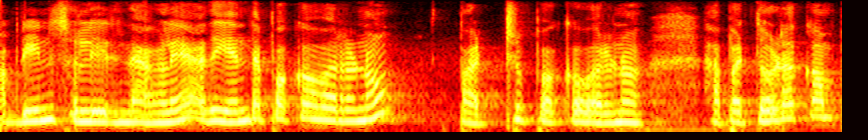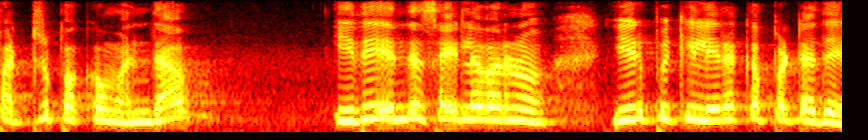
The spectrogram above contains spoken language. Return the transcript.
அப்படின்னு சொல்லியிருந்தாங்களே அது எந்த பக்கம் வரணும்? பற்று பக்கம் வரணும். அப்போ தொடக்கம் பற்று பக்கம் வந்தால் இது எந்த சைடில் வரணும்? இருப்பு கீழ் இறக்கப்பட்டது.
